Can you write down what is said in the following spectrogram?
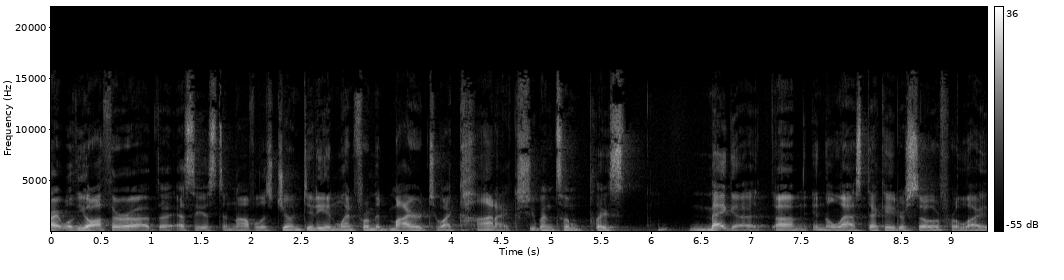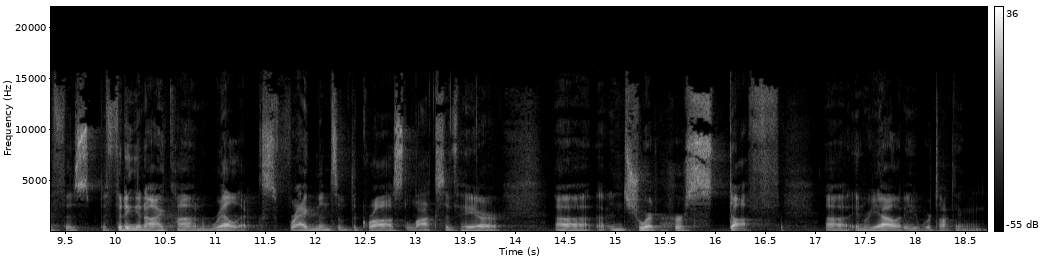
All right. Well, the author, uh, the essayist and novelist Joan Didion went from admired to iconic. She went someplace mega um, in the last decade or so of her life as befitting an icon relics, fragments of the cross, locks of hair, uh, in short, her stuff. Uh, in reality, we're talking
